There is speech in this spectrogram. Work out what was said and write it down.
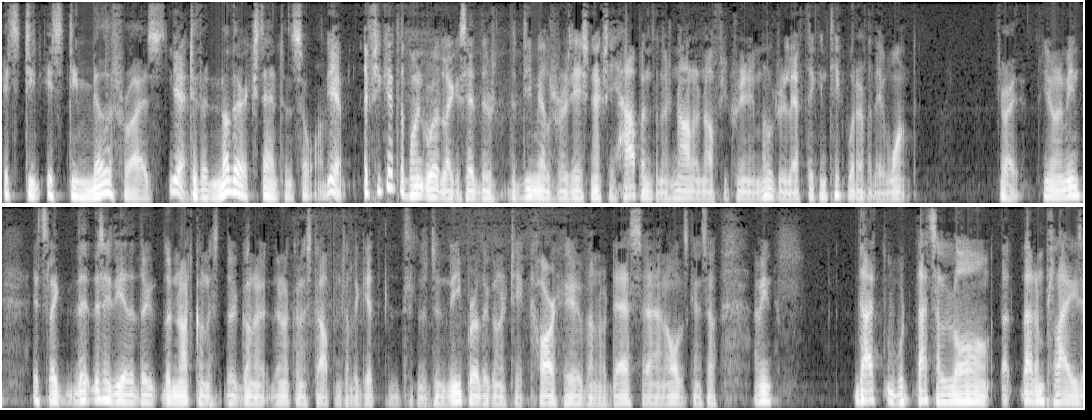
it's de- it's demilitarized Yeah. to the, another extent, and so on. Yeah, if you get to the point where, like I said, there's, the demilitarization actually happens and there's not enough Ukrainian military left, they can take whatever they want. Right. You know what I mean? It's like th- this idea that they're, they're not going to they're going to they're not going to stop until they get to the Dnieper. They're going to take Kharkiv and Odessa and all this kind of stuff. I mean, that would that's a long that, that implies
